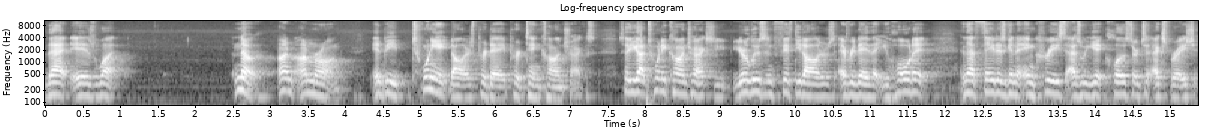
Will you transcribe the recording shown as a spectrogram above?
that is what? No, I'm, I'm wrong. It'd be $28 per day per 10 contracts. So you got 20 contracts, you're losing $50 every day that you hold it, and that theta is going to increase as we get closer to expiration,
